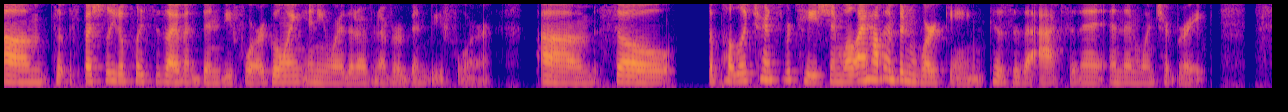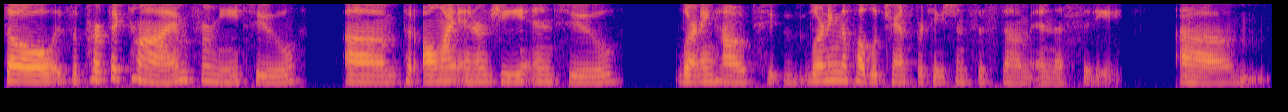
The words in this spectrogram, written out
um, to, especially to places I haven't been before, going anywhere that I've never been before. Um, so the public transportation, well, I haven't been working because of the accident and then winter break. So it's a perfect time for me to um, put all my energy into learning how to learning the public transportation system in this city. Um,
